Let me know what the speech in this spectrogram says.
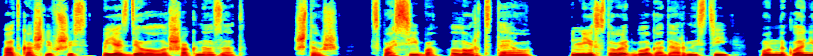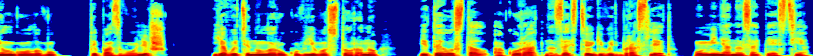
Откашлившись, я сделала шаг назад. «Что ж, спасибо, лорд Тео. Не стоит благодарностей», — он наклонил голову. «Ты позволишь?» Я вытянула руку в его сторону, и Тео стал аккуратно застегивать браслет у меня на запястье.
